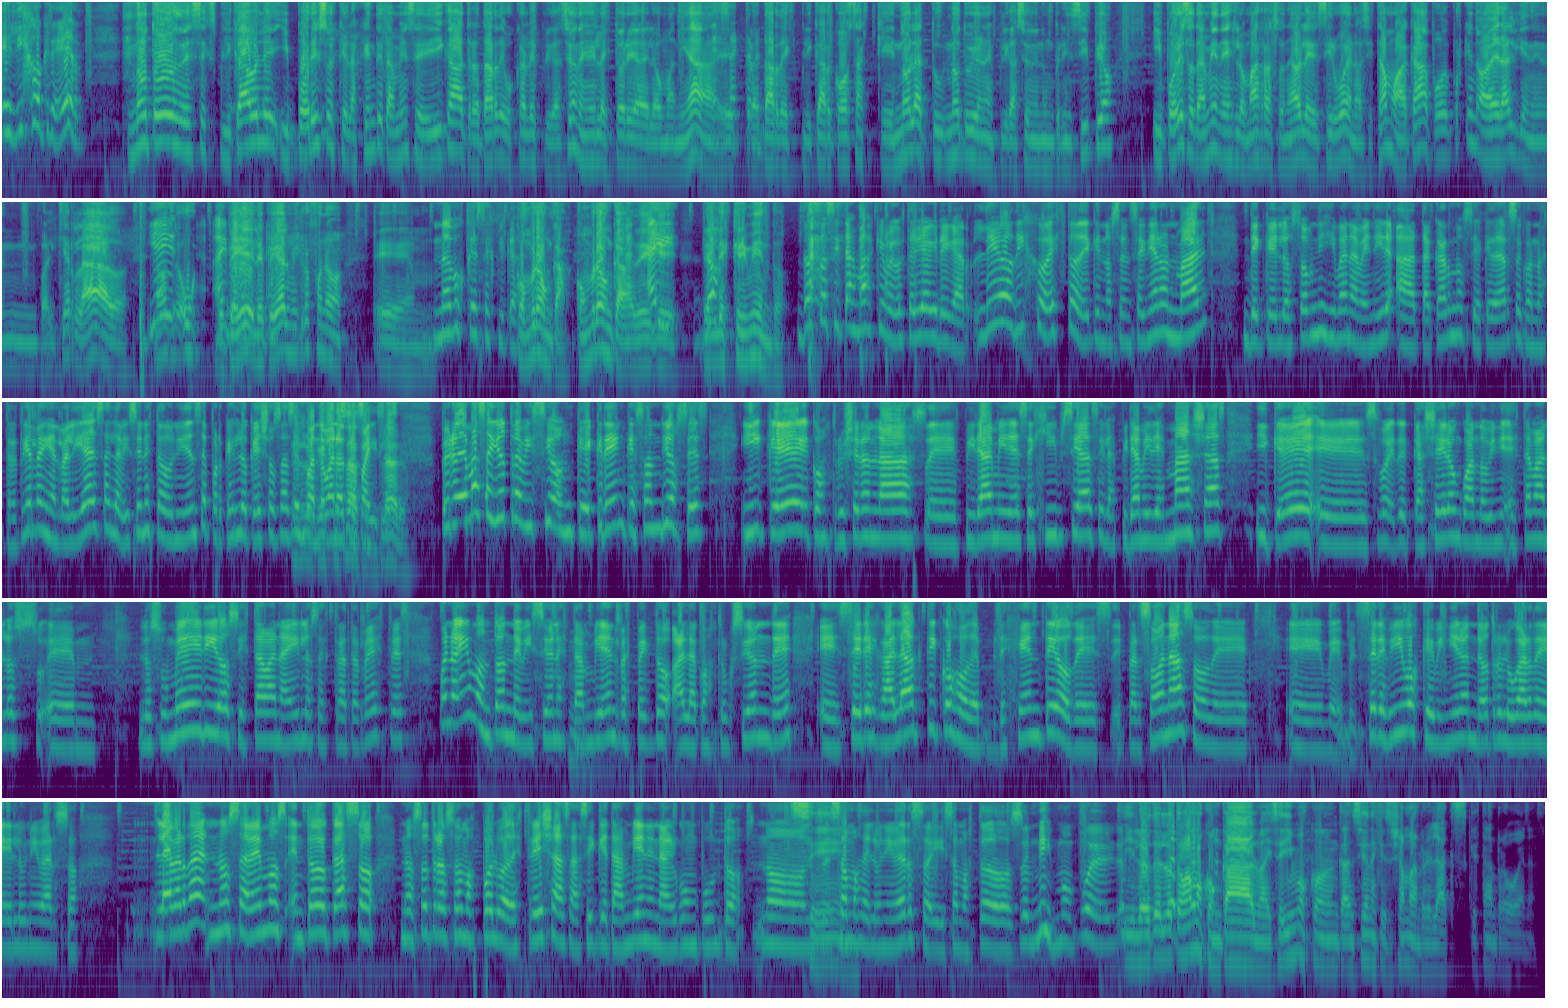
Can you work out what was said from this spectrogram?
elijo creer. No todo es explicable y por eso es que la gente también se dedica a tratar de buscar explicaciones. Es la historia de la humanidad, tratar de explicar cosas que no, la no tuvieron explicación en un principio y por eso también es lo más razonable decir, bueno, si estamos acá, ¿por, qué no va a haber alguien en cualquier lado? Uh, le, pegué, le, pegué, al micrófono. Eh, no busques explicación. Con bronca, con bronca de, del descrimiento. Dos cositas más que me gustaría agregar. Leo dijo esto de que nos enseñaron mal de que los ovnis iban a venir a atacarnos y a quedarse con nuestra tierra y en realidad esa es la visión estadounidense porque es lo que ellos hacen cuando van a otro país. Pero además hay otra visión que creen que son dioses y que construyeron las eh, pirámides egipcias y las pirámides mayas y que eh, cayeron cuando estaban los... Eh, los sumerios y estaban ahí los extraterrestres. Bueno, hay un montón de visiones mm. también respecto a la construcción de eh, seres galácticos o de, gente o de personas o de eh, seres vivos que vinieron de otro lugar del universo. La verdad no sabemos, en todo caso nosotros somos polvo de estrellas, así que también en algún punto no somos del universo y somos todos el mismo pueblo. Y lo, lo tomamos con calma y seguimos con canciones que se llaman Relax, que están re buenas.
